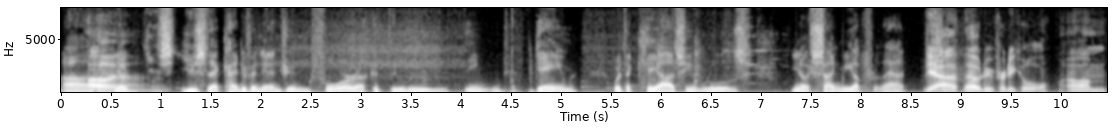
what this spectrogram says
uh, Oh, you know, use, use that kind of an engine for a Cthulhu-themed game with the Chaosium rules, you know, sign me up for that. Yeah, that would be pretty cool. Um,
